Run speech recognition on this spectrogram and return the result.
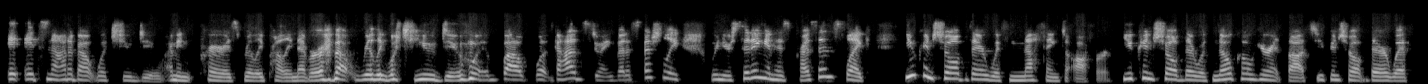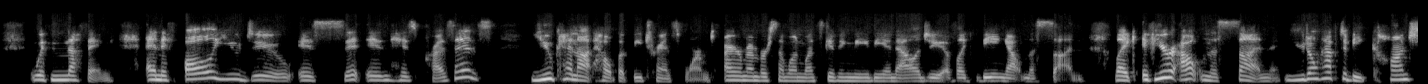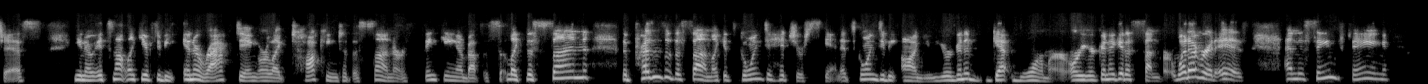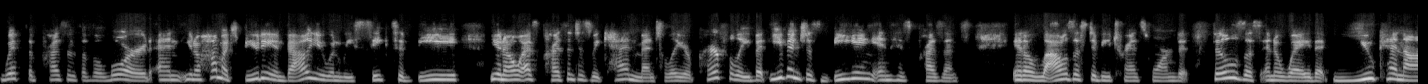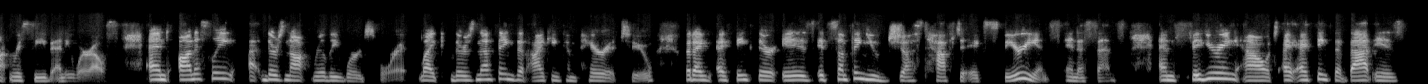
it, it's not about what you do. I mean, prayer is really probably never about really what you do, about what God's doing. But especially when you're sitting in His presence, like you can show up there with nothing to offer. You can show up there with no coherent thoughts. You can show up there with with nothing. And if all you do is sit in His presence, you cannot help but be transformed. I remember someone once giving me the analogy of like being out in the sun. Like if you're out in the sun, you don't have to be conscious. You know, it's not like you have to be interacting or like talking to the sun or thinking about the sun. Like the sun, the presence of the sun, like it's going to hit your skin. It's going to be on you. You're going to get warmer or you're going to get a sunburn, whatever it is. And the same thing with the presence of the Lord. And, you know, how much beauty and value when we seek to be, you know, as present as we can mentally or prayerfully, but even just being in his presence, it allows us to be transformed. It fills us in a way that you cannot receive anywhere else. And honestly, uh, there's not really words for it. Like, there's nothing that I can compare it to, but I, I think there is, it's something you just have to experience in a sense. And figuring out, I, I think that that is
